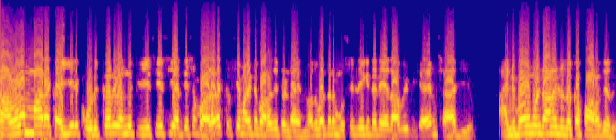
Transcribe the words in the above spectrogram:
കള്ളന്മാരെ കയ്യിൽ കൊടുക്കരുത് എന്ന് പി സി സി അധ്യക്ഷൻ വളരെ കൃത്യമായിട്ട് പറഞ്ഞിട്ടുണ്ടായിരുന്നു. അതുപോലെ തന്നെ മുസ്ലിം ലീഗിന്റെ നേതാവ് എം ഷാജിയും. അനുഭവം കൊണ്ടാണ് ഇതൊക്കെ പറഞ്ഞത്.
